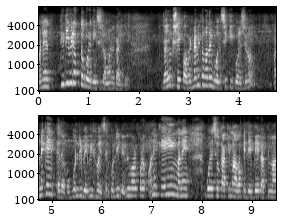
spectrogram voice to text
মানে তিতিবিরক্ত করে দিয়েছিল আমাকে কালকে। যাই হোক, সেই কমেন্ট আমি তোমাদের বলছি কি করেছিল। অনেকেই দেখো গোল্ডির বেবি হয়েছে। গোল্ডির বেবি হওয়ার পরে অনেকেই মানে বলেছ, কাকিমা আমাকে দেবে, কাকিমা,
